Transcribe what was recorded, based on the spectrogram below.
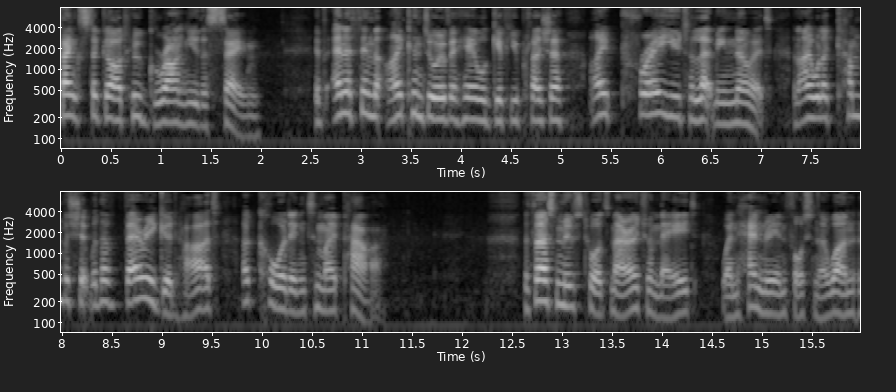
thanks to God who grant you the same. If anything that I can do over here will give you pleasure, I pray you to let me know it, and I will accomplish it with a very good heart, according to my power. The first moves towards marriage were made when Henry, in 1401,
